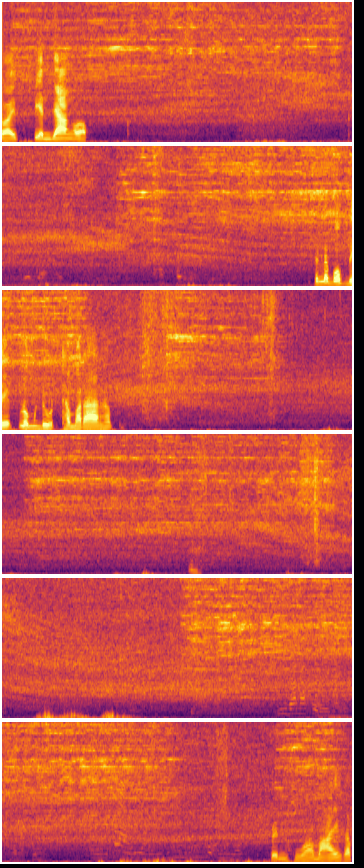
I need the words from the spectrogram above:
รอยเปลี่ยนยางออก เป็นระบบเบรกลมดูดธรรมดานะครับ เป็นหัวไม้ครับ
